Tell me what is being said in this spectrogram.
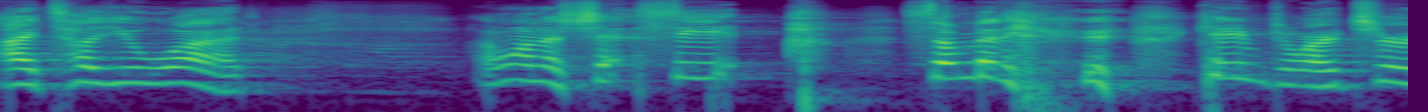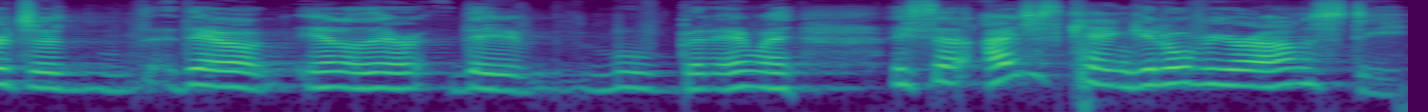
I tell you what, I want to sh- see. Somebody came to our church and they, you know, they they moved, but anyway, they said, "I just can't get over your honesty.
